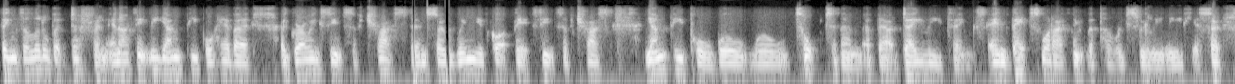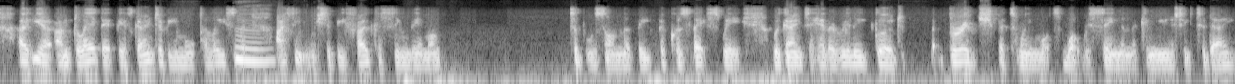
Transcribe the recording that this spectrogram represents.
things a little bit different. And I think the young people have a, a growing sense of trust. And so when you've got that sense of trust, young people will, will talk to them about daily things. And that's what I think the police really need here. So, uh, you know, I'm glad that there's going to be more police, but mm. I think we should be focusing them on on the beat because that's where we're going to have a really good bridge between what's what we're seeing in the community today.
